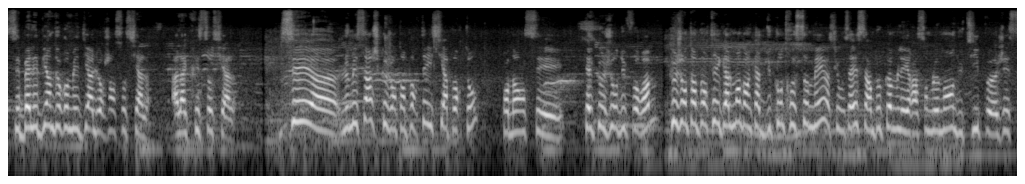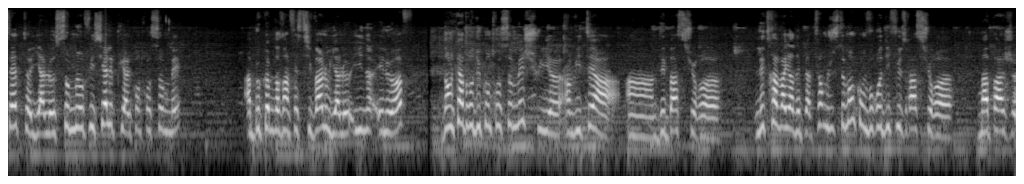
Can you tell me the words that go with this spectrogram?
c'est bel et bien de remédier à l'urgence sociale, à la crise sociale. C'est euh, le message que j'entends porter ici à Porto pendant ces quelques jours du forum, que j'entends porter également dans le cadre du contre-sommet, parce que vous savez, c'est un peu comme les rassemblements du type euh, G7, il y a le sommet officiel et puis il y a le contre-sommet, un peu comme dans un festival où il y a le in et le off. Dans le cadre du contre-sommet, je suis euh, invitée à un débat sur les travailleurs des plateformes, justement, qu'on vous rediffusera sur ma page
